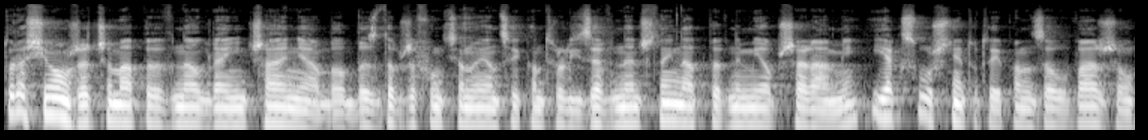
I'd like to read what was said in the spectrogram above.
która siłą rzeczy ma pewne ograniczenia, bo bez dobrze funkcjonującej kontroli zewnętrznej nad pewnymi obszarami, jak słusznie tutaj Pan zauważył,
